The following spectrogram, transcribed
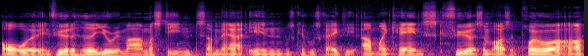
Og øh, en fyr, der hedder Yuri Marmerstein, som er en, nu skal jeg huske rigtigt, amerikansk fyr, som også prøver at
